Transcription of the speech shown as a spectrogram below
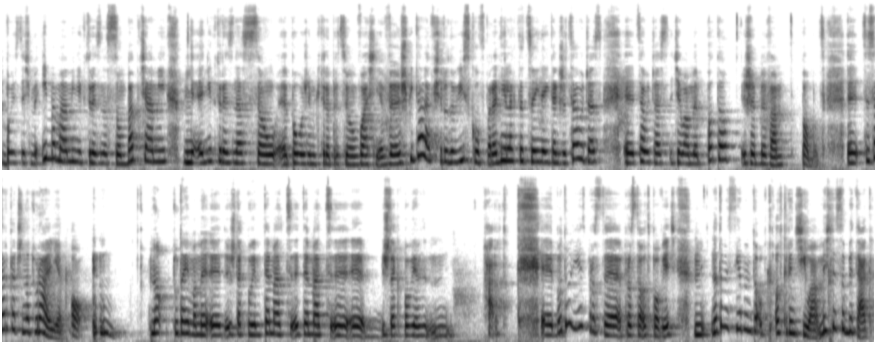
bo jesteśmy i mamami, niektóre z nas są babciami, nie- niektóre z nas są e, położnymi, które pracują właśnie w szpitalach, w środowisku, w poradni laktacyjnej, także cały czas, e, cały czas działamy po to, żeby Wam pomóc. Cesarka czy naturalnie? O! No, tutaj mamy, że tak powiem, temat, temat, że tak powiem, hard. E, Bo to nie jest proste, prosta odpowiedź. Mm, Natomiast ja bym to od- odkręciła. Myślę sobie tak.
